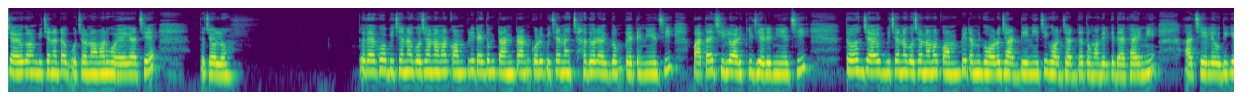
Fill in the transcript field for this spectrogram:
যাই হোক আমি বিছানাটা গোছানো আমার হয়ে গেছে। তো চলো। তো দেখো বিছানা গোছানো আমার কমপ্লিট একদম টান টান করে বিছানার চাদর একদম পেতে নিয়েছি। পাতা ছিল আর কি ঝেড়ে নিয়েছি। তো যাই হোক, বিছানা গোছানো আমার কমপ্লিট আমি ঘরও ঝাড় দিয়ে নিয়েছি, ঘর ঝাড় দেওয়া তোমাদেরকে দেখায়নি। আর ছেলে ওদিকে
